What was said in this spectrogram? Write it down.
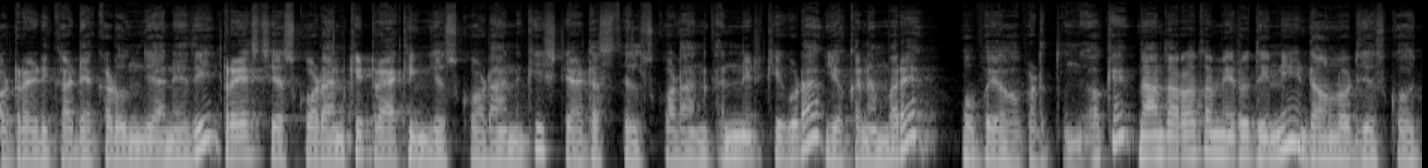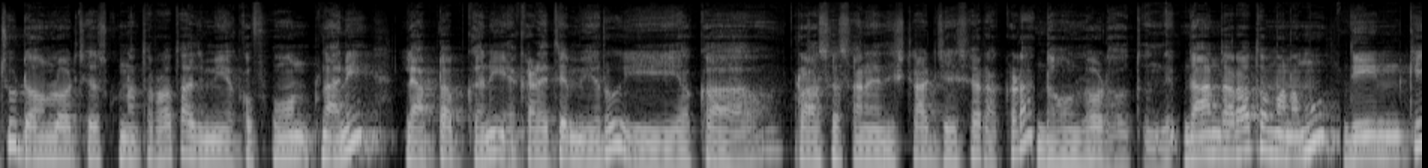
ఓటర్ ఐడి కార్డు ఎక్కడ ఉంది అనేది ట్రేస్ చేసుకోవడానికి ట్రాకింగ్ చేసుకోవడానికి స్టేటస్ తెలుసుకోవడానికి అన్నిటికీ కూడా ఈ యొక్క నెంబరే ఉపయోగపడుతుంది. ఓకే? దాని తర్వాత మీరు దీన్ని డౌన్లోడ్ చేసుకోవచ్చు. డౌన్లోడ్ చేసుకున్న తర్వాత అది మీ యొక్క ఫోన్ కానీ ల్యాప్టాప్ కానీ ఎక్కడైతే మీరు ఈ యొక్క ప్రాసెస్ అనేది స్టార్ట్ చేశారో అక్కడ డౌన్లోడ్ అవుతుంది. దాని తర్వాత మనము దీనికి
